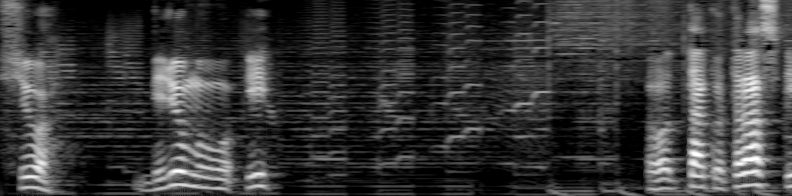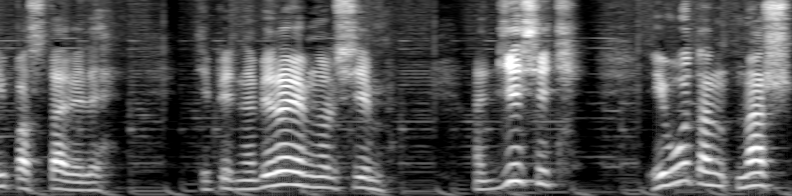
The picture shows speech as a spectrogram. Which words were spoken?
Все, берем его и вот так вот раз и поставили. Теперь набираем 0,7 на 10. И вот он наш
